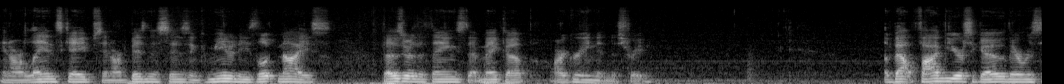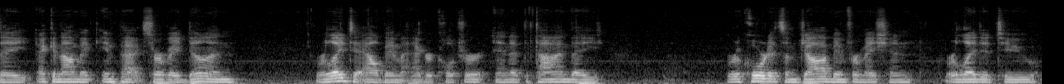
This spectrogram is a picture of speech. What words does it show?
and our landscapes and our businesses and communities look nice, those are the things that make up our green industry. About five years ago, there was a economic impact survey done related to Alabama agriculture, and at the time they recorded some job information related to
